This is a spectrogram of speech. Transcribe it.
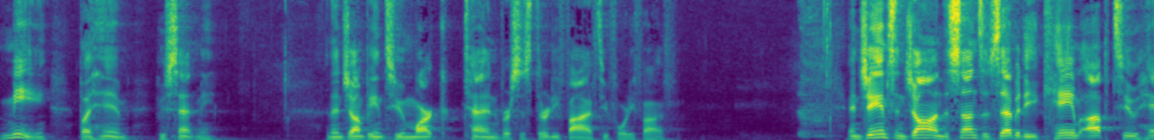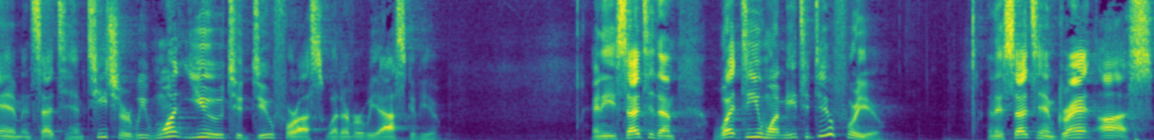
me, but him who sent me. And then jumping to Mark 10, verses 35 to 45. And James and John, the sons of Zebedee, came up to him and said to him, Teacher, we want you to do for us whatever we ask of you. And he said to them, what do you want me to do for you? And they said to him, Grant us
